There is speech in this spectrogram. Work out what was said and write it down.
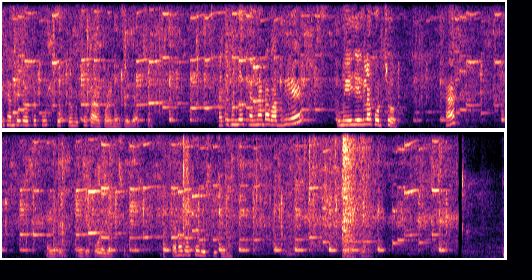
এখান থেকে ওকে পুশ করতে হচ্ছে, তারপরে নিচে যাচ্ছে। এত সুন্দর খেলনাটা বাদ দিয়ে তুমি এই যেগুলো করছ হ্যাঁ? এই যে এই যে, পড়ে যাচ্ছে। কেন করছে বুঝতেছি না। তো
